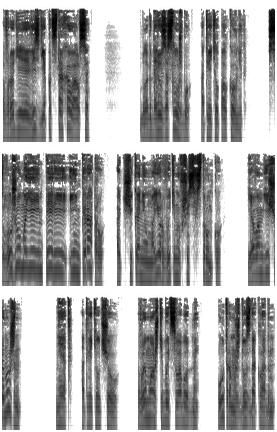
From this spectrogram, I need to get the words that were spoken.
Вроде везде подстраховался». «Благодарю за службу», — ответил полковник. «Служу моей империи и императору», — отчеканил майор, вытянувшись в струнку. «Я вам еще нужен?» «Нет», — ответил Чоу. «Вы можете быть свободны. Утром жду с докладом».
